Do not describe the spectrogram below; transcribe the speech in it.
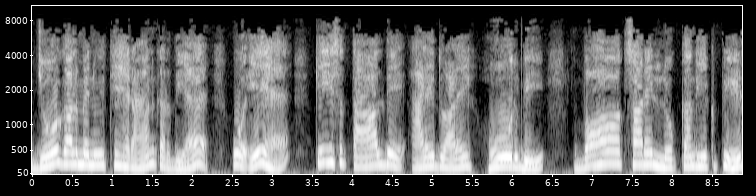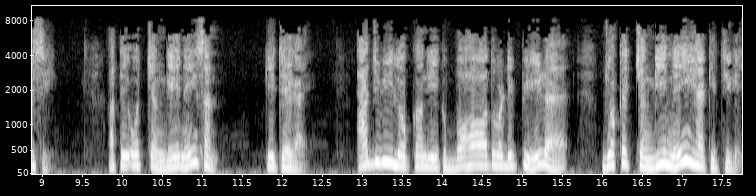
ਜੋ ਗੱਲ ਮੈਨੂੰ ਇੱਥੇ ਹੈਰਾਨ ਕਰਦੀ ਹੈ, ਉਹ ਇਹ ਹੈ ਕਿ ਇਸ ਤਾਲ ਦੇ ਆਲੇ ਦੁਆਲੇ ਹੋਰ ਵੀ ਬਹੁਤ ਸਾਰੇ ਲੋਕਾਂ ਦੀ ਇੱਕ ਭੀੜ ਸੀ ਅਤੇ ਉਹ ਚੰਗੇ ਨਹੀਂ ਸਨ ਕੀਤੇ ਗਏ। ਅੱਜ ਵੀ ਲੋਕਾਂ ਦੀ ਇੱਕ ਬਹੁਤ ਵੱਡੀ ਭੀੜ ਹੈ, ਜੋ ਕਿ ਚੰਗੀ ਨਹੀਂ ਹੈ ਕੀਤੀ ਗਈ।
